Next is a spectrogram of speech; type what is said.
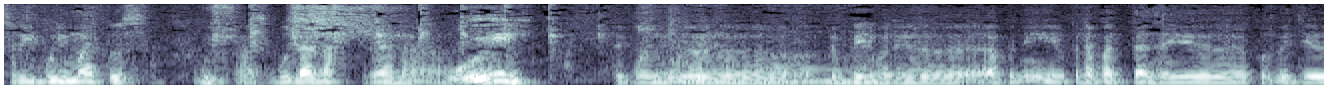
1500. Uh, sebulan lah kan. Uh. Ui. Itu pun ke, lebih daripada apa ni pendapatan saya apa kerja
